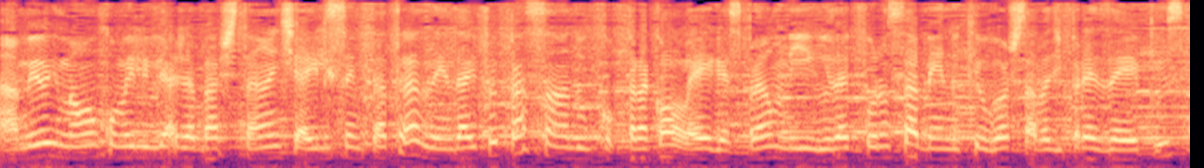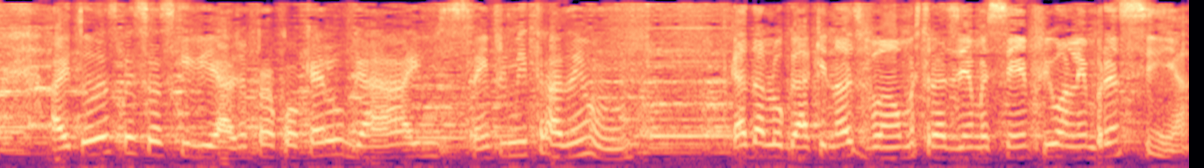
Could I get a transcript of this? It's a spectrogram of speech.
Ah, meu irmão, como ele viaja bastante, aí ele sempre está trazendo. Aí foi passando para colegas, para amigos, aí foram sabendo que eu gostava de presépios. Aí todas as pessoas que viajam para qualquer lugar sempre me trazem um. Cada lugar que nós vamos, trazemos sempre uma lembrancinha.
